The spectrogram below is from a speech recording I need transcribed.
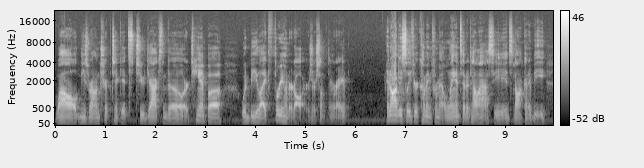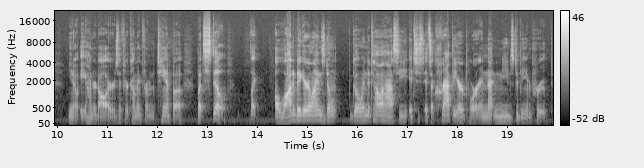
while these round trip tickets to Jacksonville or Tampa would be like $300 or something, right? And obviously if you're coming from Atlanta to Tallahassee, it's not going to be you know $800 if you're coming from Tampa, but still a lot of big airlines don't go into Tallahassee. It's just it's a crappy airport and that needs to be improved.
